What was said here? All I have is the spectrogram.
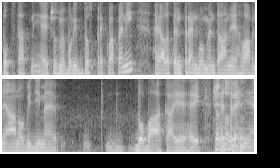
podstatný, hej, čo sme boli dosť prekvapení, hej, ale ten trend momentálne hlavne áno, vidíme doba, aká je, hej, čo šetrenie.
